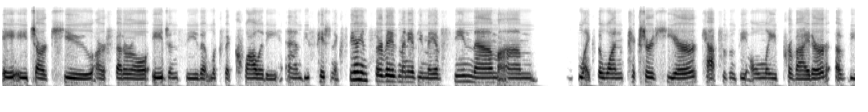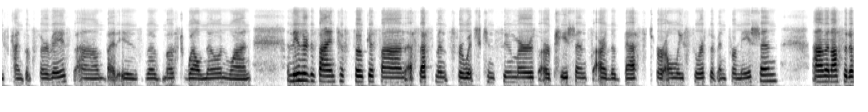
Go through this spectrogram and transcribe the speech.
AHRQ, our federal agency that looks at quality. And these patient experience surveys, many of you may have seen them, um, like the one pictured here. CAHPS isn't the only provider of these kinds of surveys, um, but is the most well-known one. And these are designed to focus on assessments for which consumers or patients are the best or only source of information um, and also to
